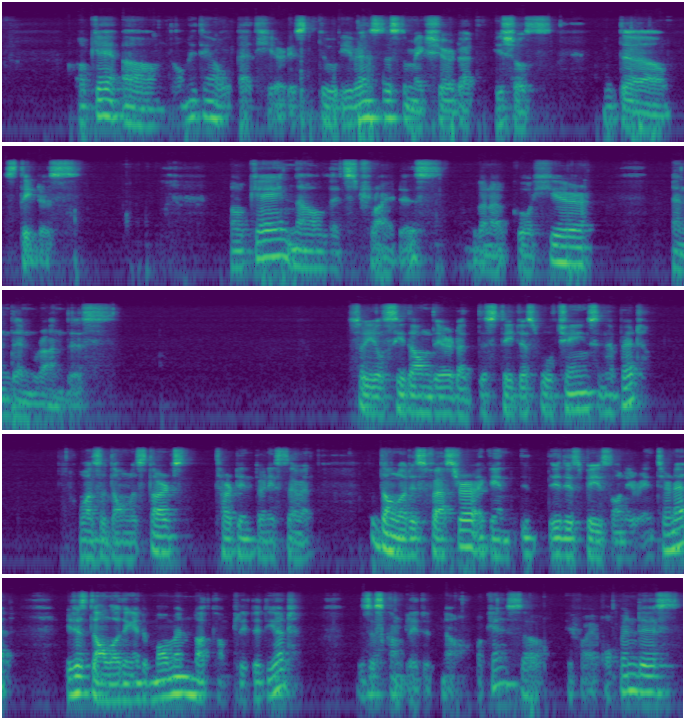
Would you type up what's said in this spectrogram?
Okay um, the only thing I'll add here is DoEvents just to make sure that it shows the status. Okay now let's try this. I'm gonna go here and then run this so you'll see down there that the status will change in a bit. Once the download starts 1327 the download is faster. Again it, it is based on your internet. It is downloading at the moment not completed yet. It's just completed now. Okay so if I open this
